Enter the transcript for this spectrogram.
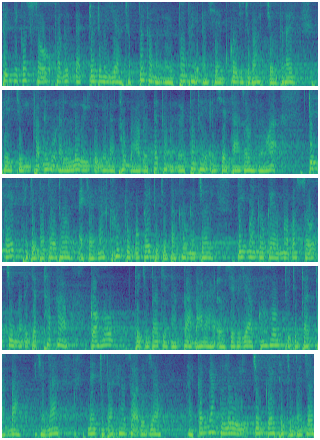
Tuy nhiên con số Phạm Đức đặt cho trong video cho tất cả mọi người, toàn thể anh chị em, cô chú chú bác trường tới đây. Thì chúng Phạm Đức cũng đã lưu ý cũng như là thông báo với tất cả mọi người, toàn thể anh chị em ta rồi phải không ạ? Chung kết thì chúng ta chơi thôi. Anh chị em nhé, không chung kết thì chúng ta không nên chơi. Vì mọi cầu kèo, mọi con số chỉ mà tính chất tham khảo. Có hôm thì chúng ta chiến thắng cả ba đài ở trên video. Có hôm thì chúng ta thắng bạc anh xem em nhé nên chúng ta theo dõi video. Hãy cân nhắc lưu ý chung kết thì chúng ta chơi.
